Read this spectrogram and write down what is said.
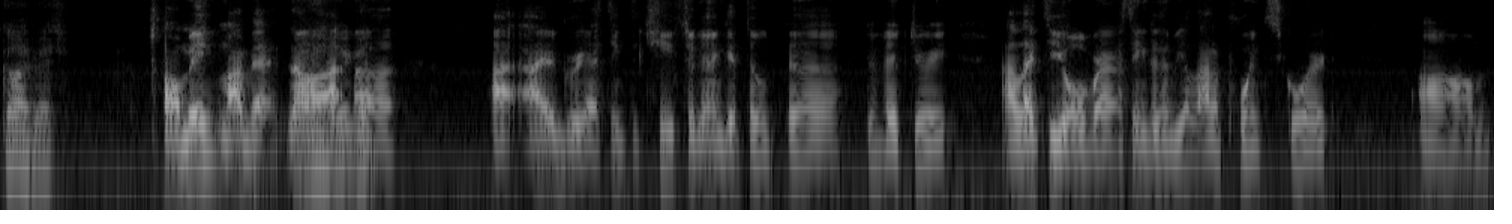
Go ahead, Rich. Oh, me? My bad. No, No, I, uh, I I agree. I think the Chiefs are going to get the, the the victory. I like the over. I think there's going to be a lot of points scored. Um,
